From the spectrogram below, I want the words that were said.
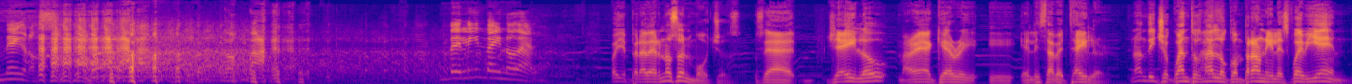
negros. Belinda y Nodal. Oye, pero a ver, no son muchos. O sea, J-Lo, Mariah Carey y Elizabeth Taylor. No han dicho cuántos más lo compraron y les fue bien.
